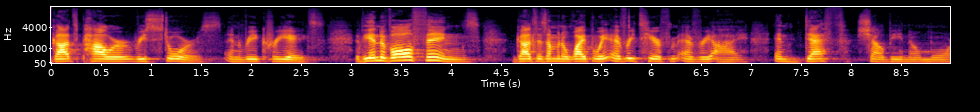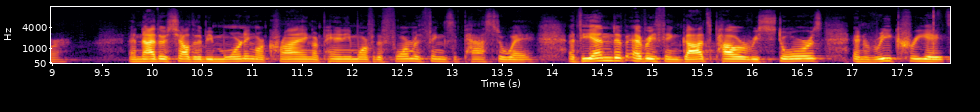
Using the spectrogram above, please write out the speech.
God's power restores and recreates. At the end of all things, God says, I'm going to wipe away every tear from every eye, and death shall be no more. And neither shall there be mourning or crying or pain anymore, for the former things have passed away. At the end of everything, God's power restores and recreates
